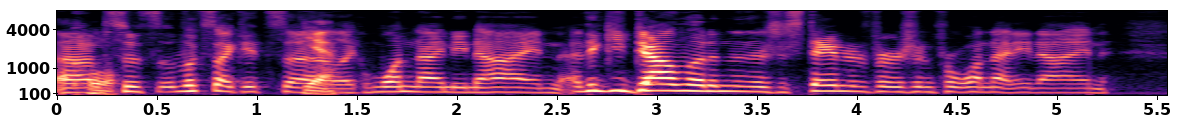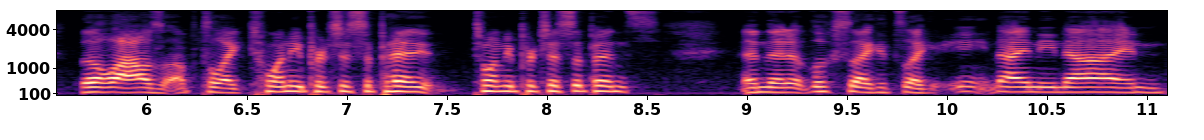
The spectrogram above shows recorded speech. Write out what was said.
um, cool. So it looks like it's uh, yeah. like 199. I think you download and then there's a standard version for 199 that allows up to like 20 participant 20 participants, and then it looks like it's like 899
